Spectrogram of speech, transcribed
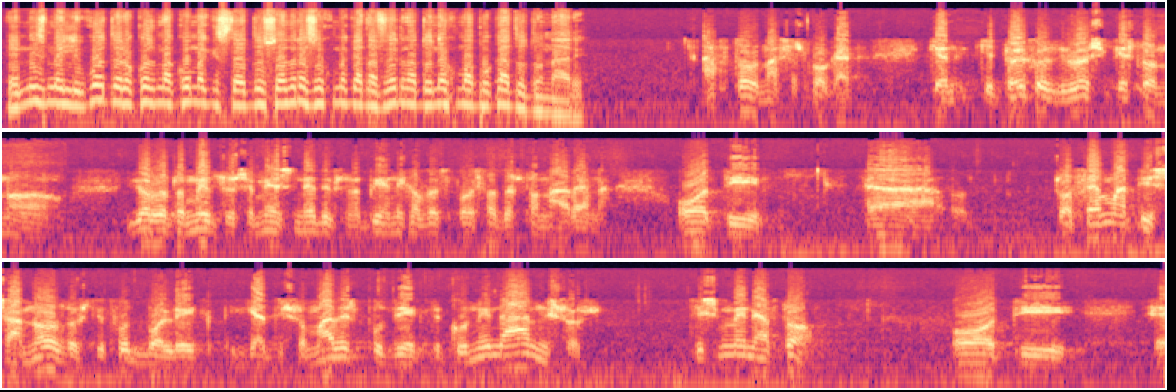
Εμείς με λιγότερο κόσμο ακόμα και στα εντός έδρας έχουμε καταφέρει να τον έχουμε από κάτω τον Άρη. Αυτό να σας πω κάτι. Και, και το έχω δηλώσει και στον ο, Γιώργο Τομίτσο σε μια συνέντευξη την οποία είχα δώσει πρόσφατα στον Αρένα ότι ε, το θέμα της ανόδου στη Football League για τις ομάδες που διεκδικούν είναι άνισος. Τι σημαίνει αυτό; Ότι ε,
